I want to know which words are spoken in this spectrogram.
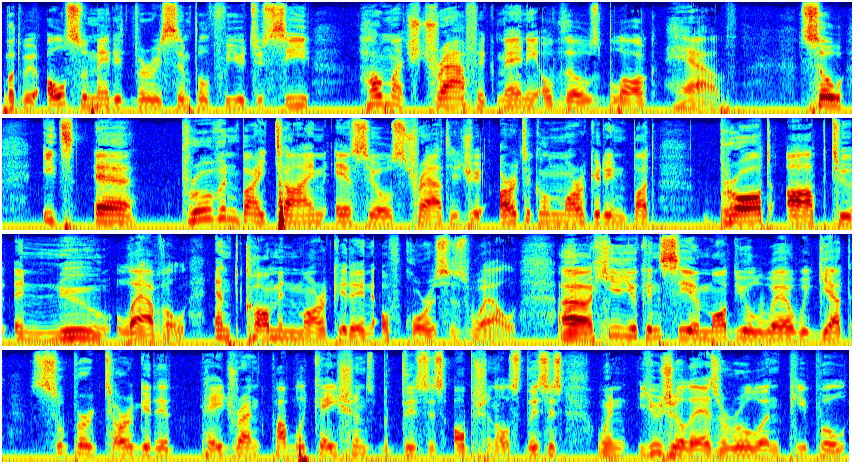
but we also made it very simple for you to see how much traffic many of those blogs have. So it's a proven by time SEO strategy, article marketing, but brought up to a new level and comment marketing of course as well. Uh, here you can see a module where we get super targeted PageRank publications, but this is optional. So this is when usually as a rule when people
